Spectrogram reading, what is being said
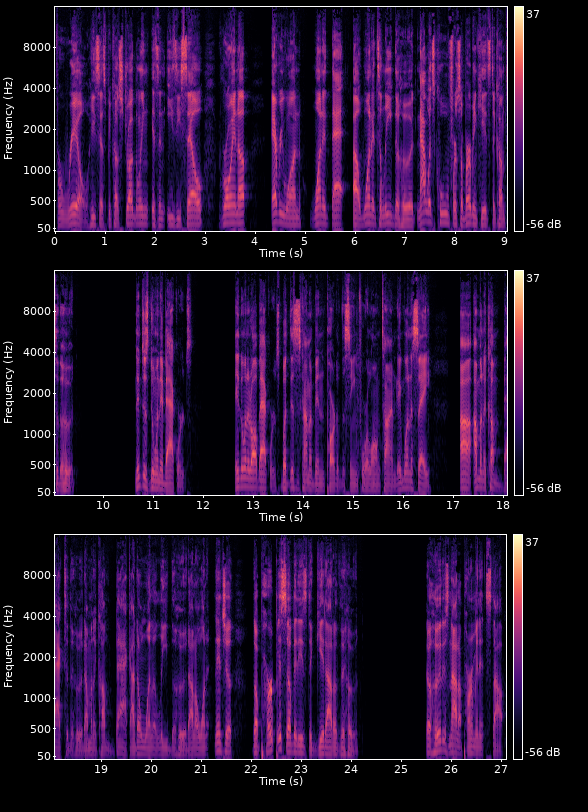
For real. He says because struggling is an easy sell. Growing up, everyone wanted that uh, wanted to leave the hood. Now it's cool for suburban kids to come to the hood. They're just doing it backwards. They're doing it all backwards. But this has kind of been part of the scene for a long time. They want to say, uh, I'm going to come back to the hood. I'm going to come back. I don't want to leave the hood. I don't want to. Ninja, the purpose of it is to get out of the hood. The hood is not a permanent stop.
